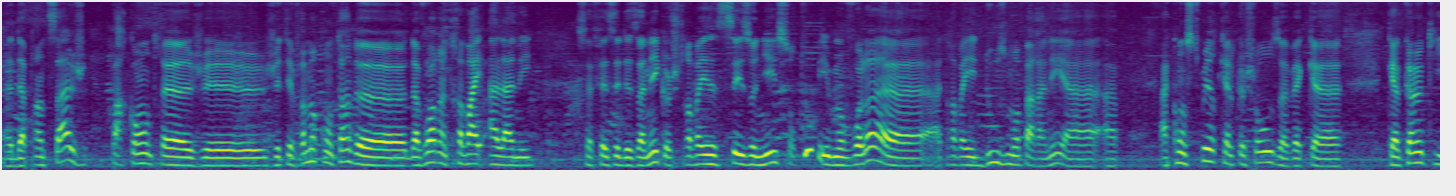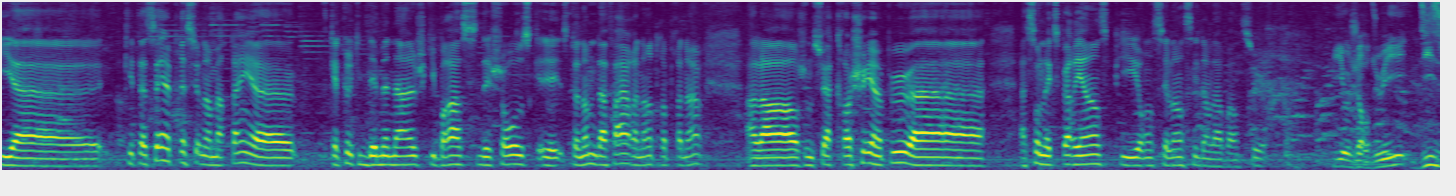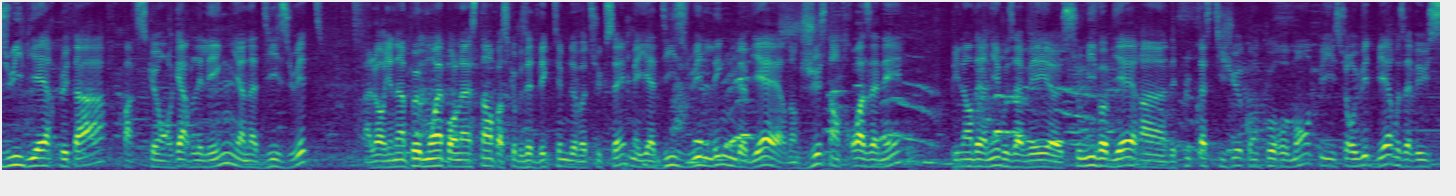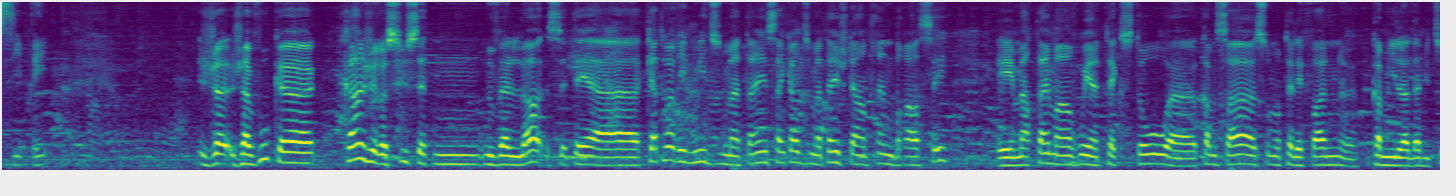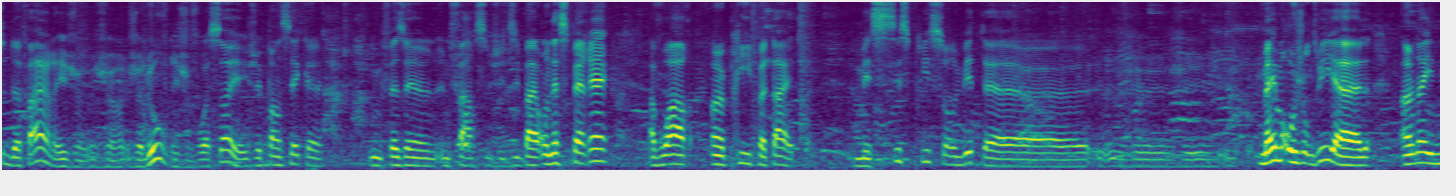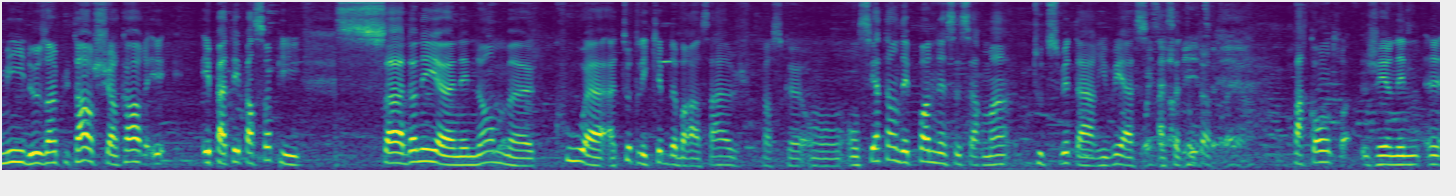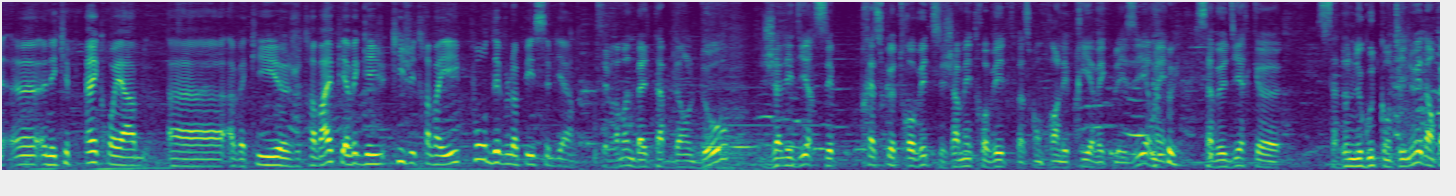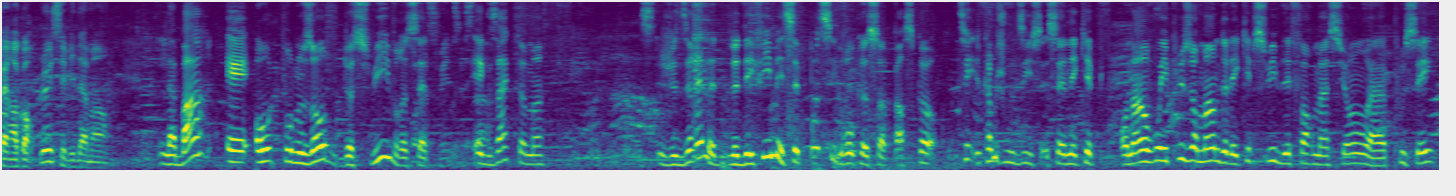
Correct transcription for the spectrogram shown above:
euh, d'apprentissage. Par contre, euh, j'étais vraiment content d'avoir un travail à l'année. Ça faisait des années que je travaillais saisonnier surtout, et me voilà à travailler 12 mois par année à, construire quelque chose avec quelqu'un qui est assez impressionnant. Martin, quelqu'un qui déménage, qui brasse des choses. C'est un homme d'affaires, un entrepreneur. Alors, je me suis accroché un peu à, son expérience, puis on s'est lancé dans l'aventure. Puis aujourd'hui, 18 bières plus tard, parce qu'on regarde les lignes, il y en a 18. Alors, il y en a un peu moins pour l'instant parce que vous êtes victime de votre succès, mais il y a 18 lignes de bières. Donc, juste en trois années. Puis l'an dernier, vous avez euh, soumis vos bières à un des plus prestigieux concours au monde. Puis sur 8 bières, vous avez eu 6 prix J'avoue que quand j'ai reçu cette nouvelle-là, c'était à 4h30 du matin, 5h du matin, j'étais en train de brasser. Et Martin m'a envoyé un texto euh, comme ça sur mon téléphone, euh, comme il a d'habitude de faire. Et je, l'ouvre et je vois ça. Et j'ai pensé qu'il me faisait une, farce. J'ai dit, ben, on espérait avoir un prix peut-être. Mais six prix sur huit, euh, même aujourd'hui, un an et demi, deux ans plus tard, je suis encore épaté par ça. Puis ça a donné un énorme euh, coup à, toute l'équipe de brassage parce qu'on ne s'y attendait pas nécessairement tout de suite à arriver à, cette hauteur. Hein. Par contre, j'ai une, équipe incroyable euh, avec qui je travaille, puis avec qui j'ai travaillé pour développer ces bières. C'est vraiment une belle tape dans le dos. J'allais dire, c'est presque trop vite, c'est jamais trop vite parce qu'on prend les prix avec plaisir, mais ça veut dire que ça donne le goût de continuer, d'en faire encore plus, évidemment la barre est haute pour nous autres de suivre cette. Exactement. Je dirais le, défi, mais c'est pas si gros que ça parce que, comme je vous dis, c'est une équipe. On a envoyé plusieurs membres de l'équipe suivre des formations euh, poussées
